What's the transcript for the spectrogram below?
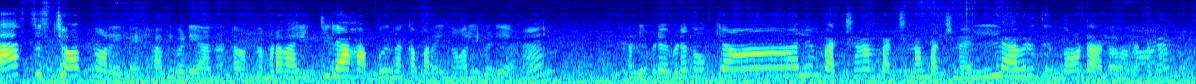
ലാസ്റ്റ് സ്റ്റോപ്പ് എന്ന് പറയില്ലേ? അതിവിടെയാണ് കേട്ടോ. നമ്മുടെ വൈറ്റില ഹബ്ബ് എന്നൊക്കെ പറയുന്ന പോലെ ഇവിടെയാണ്. അതുകൊണ്ട് ഇവിടെ എവിടെ നോക്കിയാലും ഭക്ഷണം ഭക്ഷണം ഭക്ഷണം. എല്ലാവരും തിന്നോണ്ടാട്ടോ നടക്കുന്നത്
